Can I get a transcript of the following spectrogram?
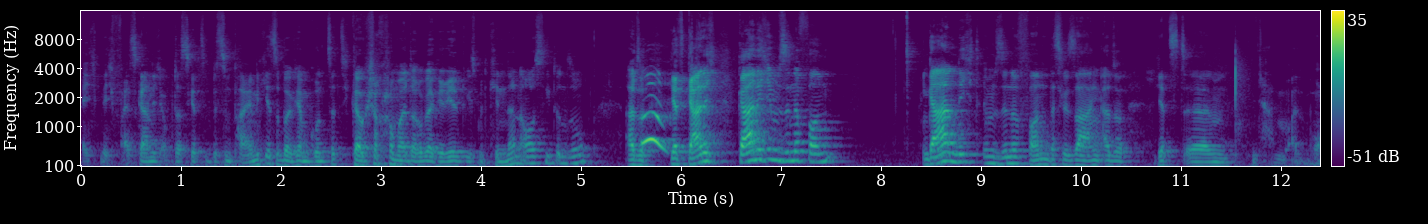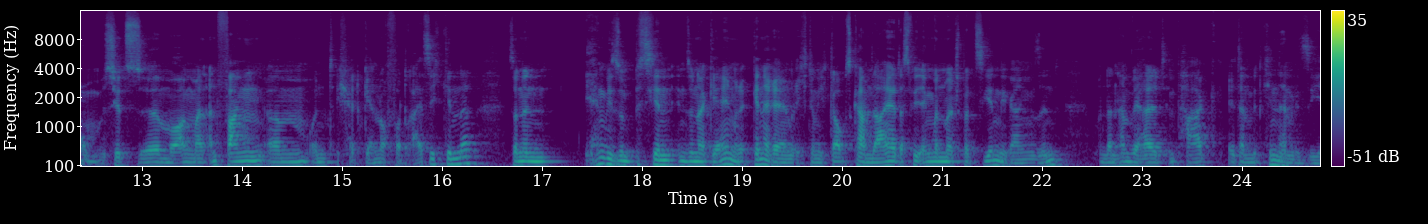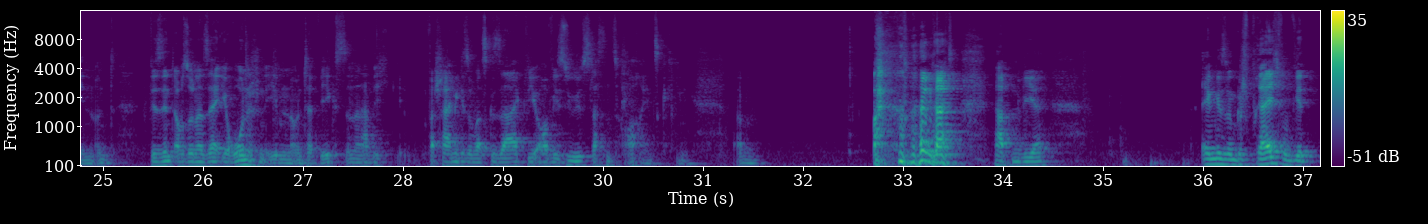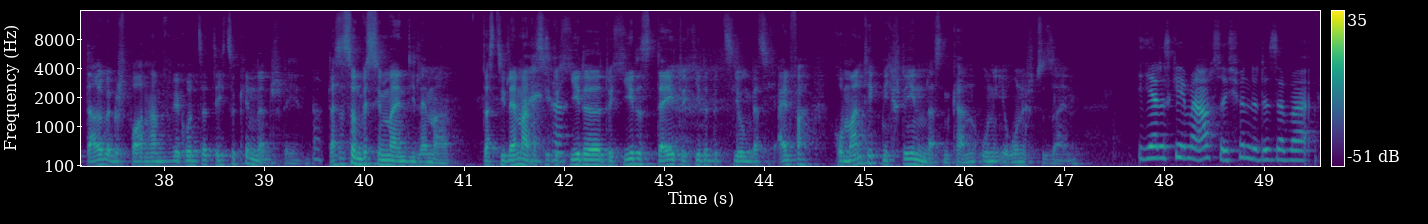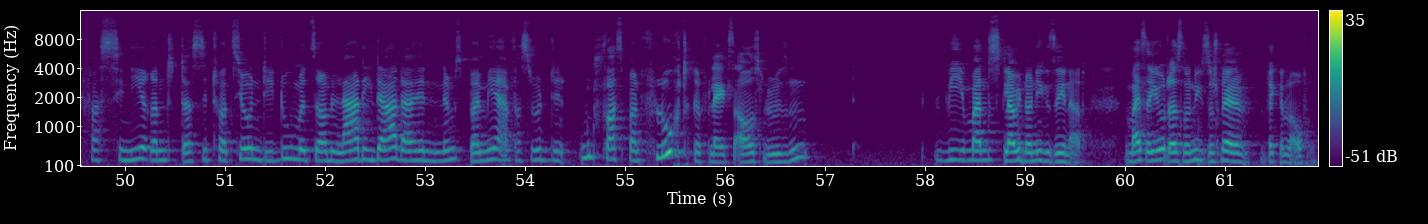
Ich, ich, weiß gar nicht, ob das jetzt ein bisschen peinlich ist, aber wir haben grundsätzlich, glaube ich, auch schon mal darüber geredet, wie es mit Kindern aussieht und so. Also jetzt gar nicht, gar nicht im Sinne von, gar nicht im Sinne von, dass wir sagen, also jetzt, ähm, ja, man muss jetzt äh, morgen mal anfangen ähm, und ich hätte gerne noch vor 30 Kinder, sondern irgendwie so ein bisschen in so einer generellen Richtung. Ich glaube, es kam daher, dass wir irgendwann mal spazieren gegangen sind und dann haben wir halt im Park Eltern mit Kindern gesehen und wir sind auf so einer sehr ironischen Ebene unterwegs und dann habe ich wahrscheinlich sowas gesagt wie, oh, wie süß, lass uns doch auch eins kriegen. Ähm, und dann hatten wir irgendwie so ein Gespräch, wo wir darüber gesprochen haben, wie wir grundsätzlich zu Kindern stehen. Okay. Das ist so ein bisschen mein Dilemma. Das Dilemma, Alter. dass ich durch, jede, durch jedes Date, durch jede Beziehung, dass ich einfach Romantik nicht stehen lassen kann, ohne ironisch zu sein. Ja, das geht mir auch so. Ich finde das aber faszinierend, dass Situationen, die du mit so einem Ladida dahin nimmst, bei mir einfach so den unfassbaren Fluchtreflex auslösen, wie man es, glaube ich, noch nie gesehen hat. Meister Yoda ist noch nie so schnell weggelaufen.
